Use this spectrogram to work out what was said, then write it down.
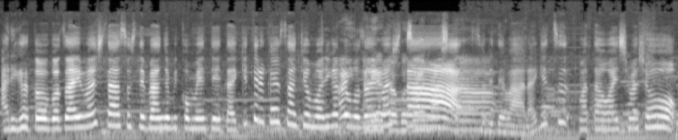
ありがとうございました。そして番組コメンテーター池てるかよさん今日もありがとうございました,、はいそれでは来月またお会いしましょう。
